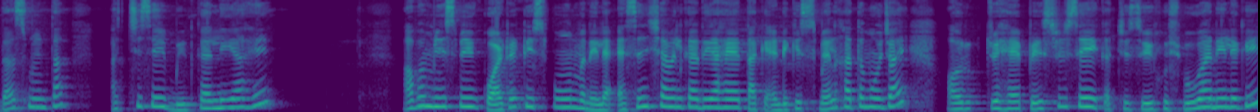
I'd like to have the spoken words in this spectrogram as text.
10 मिनट तक अच्छे से बीट कर लिया है। अब हम इसमें क्वार्टर टी स्पून वनीला एसेंस शामिल कर दिया है ताकि अंडे की स्मेल ख़त्म हो जाए और जो है पेस्ट्री से एक अच्छी सी खुशबू आने लगे।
